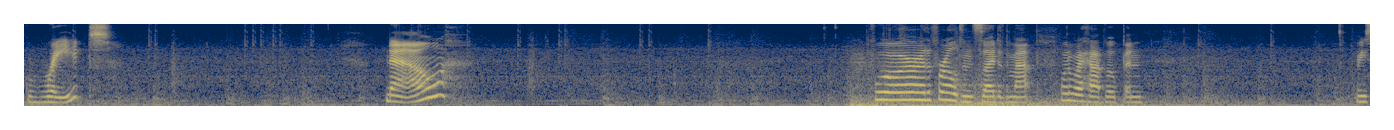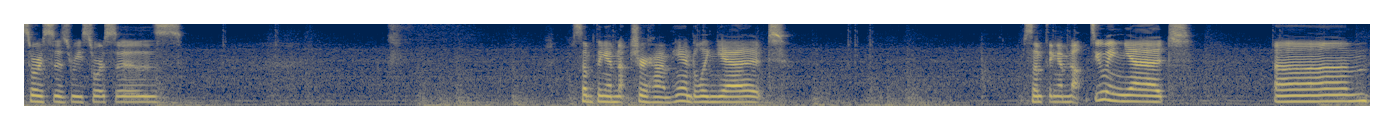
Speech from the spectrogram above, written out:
Great. Now, for the Ferelden side of the map, what do I have open? Resources, resources. Something I'm not sure how I'm handling yet. Something I'm not doing yet. Um.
